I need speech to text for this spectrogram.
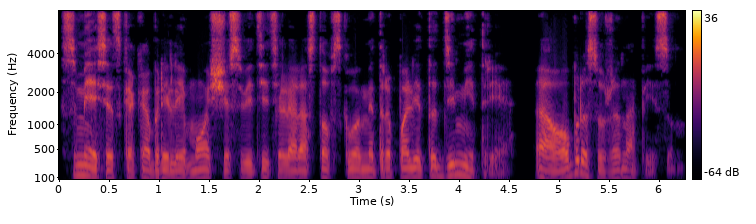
С месяц как обрели мощи святителя ростовского митрополита Дмитрия, а образ уже написан.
